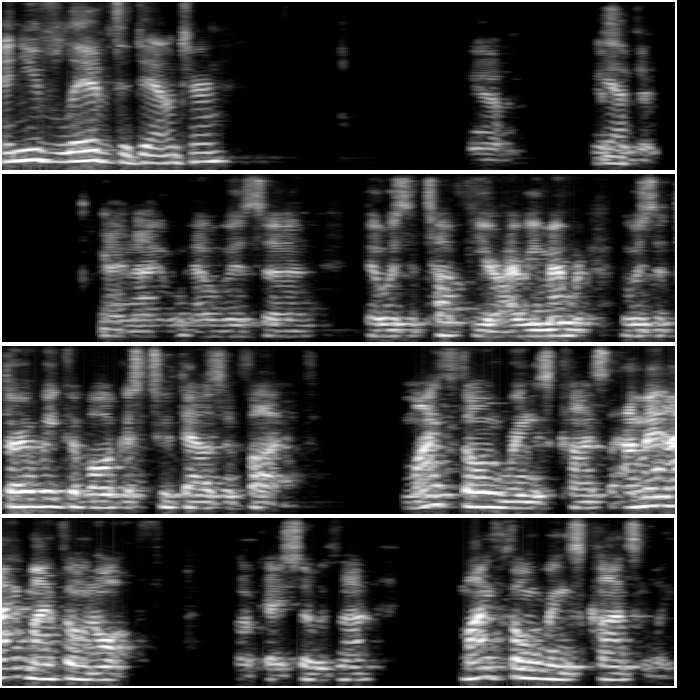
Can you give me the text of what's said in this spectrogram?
And you've lived the downturn. Yeah. Yes, yeah. I did. And I, I was, uh, it was a tough year. I remember it was the third week of August 2005. My phone rings constantly. I mean, I have my phone off. Okay, so it's not, my phone rings constantly.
